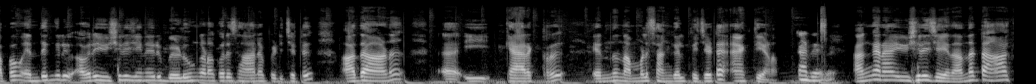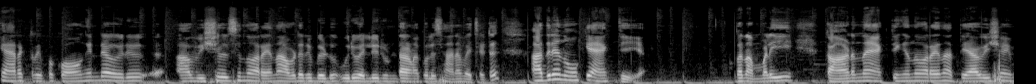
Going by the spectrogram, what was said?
അപ്പം എന്തെങ്കിലും അവർ യൂഷ്വലി ചെയ്യുന്ന ഒരു ബലൂൺ കണക്കൊരു സാധനം പിടിച്ചിട്ട് അതാണ് ഈ ക്യാരക്ടർ എന്ന് നമ്മൾ സങ്കല്പിച്ചിട്ട് ആക്ട് ചെയ്യണം. അങ്ങനെ യൂഷ്വലി ചെയ്യുന്നത്. എന്നിട്ട് ആ ക്യാരക്ടർ ഇപ്പൊ കോങ്ങിന്റെ ഒരു ആ വിഷ്വൽസ് എന്ന് പറയുന്ന അവിടെ ഒരു ബെഡു ഒരു വലിയൊരു ഉണ്ടാണക്കൊരു സാധനം വെച്ചിട്ട് അതിനെ നോക്കി ആക്ട് ചെയ്യുക. അപ്പൊ നമ്മൾ ഈ കാണുന്ന ആക്ടിങ് എന്ന് പറയുന്ന അത്യാവശ്യം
